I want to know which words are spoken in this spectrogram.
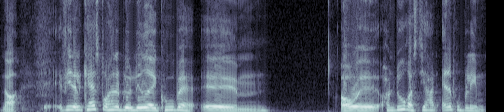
nå, Fidel Castro, han er blevet leder i Cuba. Øh, og øh, Honduras, de har et andet problem.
